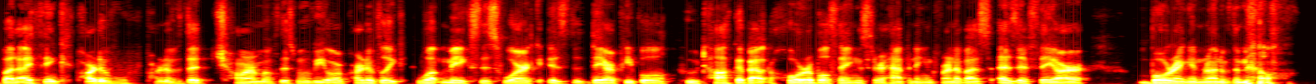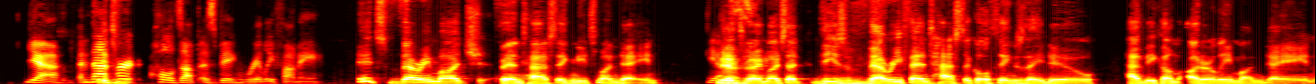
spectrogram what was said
But I think part of part of the charm of this movie, or part of like what makes this work, is that they are people who talk about horrible things that are happening in front of us as if they are boring and run of the mill. Yeah, and that It's- part holds up as being really funny. It's very much fantastic meets mundane. Yes. Yeah. It's very much that these very fantastical things they do have become utterly mundane,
